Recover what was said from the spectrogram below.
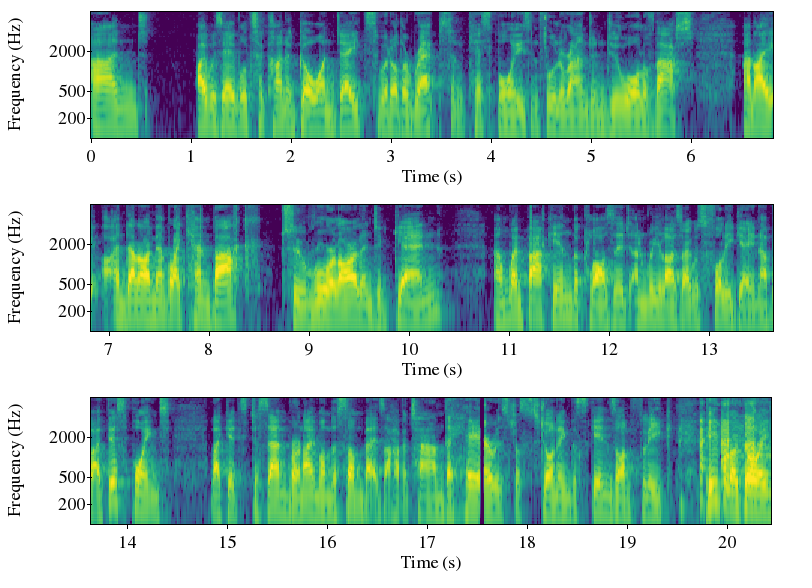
And I was able to kind of go on dates with other reps and kiss boys and fool around and do all of that. And I and then I remember I came back to rural Ireland again and went back in the closet and realized I was fully gay. Now, but at this point, like it's December and I'm on the sunbeds. I have a tan. The hair is just stunning. The skin's on fleek. People are going,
